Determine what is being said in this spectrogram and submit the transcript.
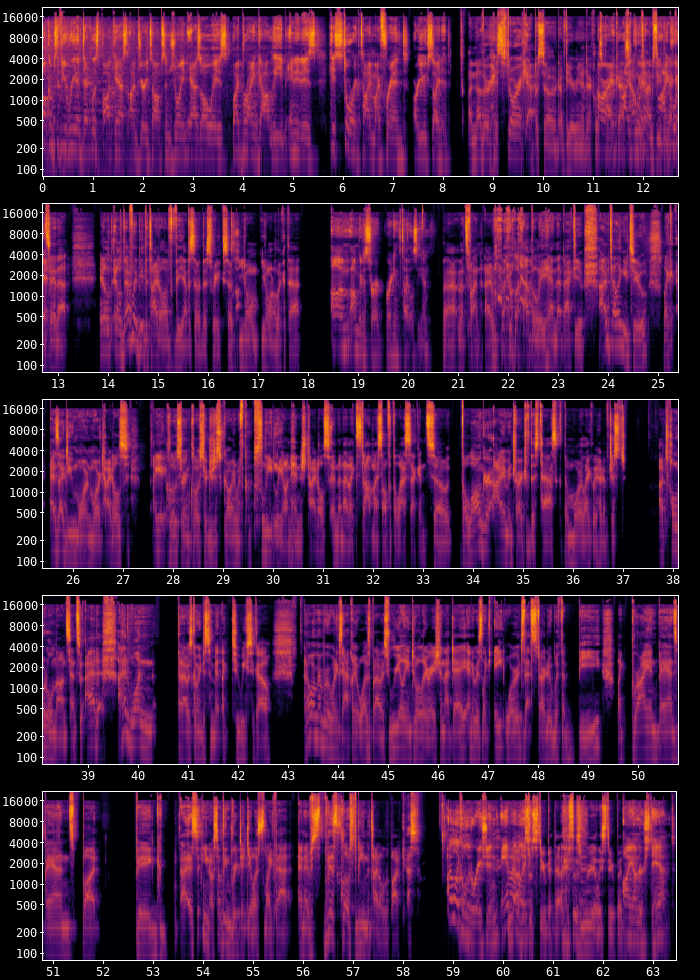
Welcome to the Arena Decklist Podcast. I'm Jerry Thompson, joined as always by Brian Gottlieb, and it is historic time, my friend. Are you excited? Another historic episode of the Arena Decklist right, Podcast. I How quit. many times do you think I, can say that? It'll it'll definitely be the title of the episode this week. So Oh. you don't you don't want to look at that. Um, I'm going to start writing the titles again. Uh, that's fine. I will, I will happily hand that back to you. I'm telling you too. Like as I do more and more titles, I get closer and closer to just going with completely unhinged titles, and then I like stop myself at the last second. So the longer I am in charge of this task, the more likelihood of just a total nonsense. I had I had one that I was going to submit like two weeks ago. I don't remember what exactly it was, but I was really into alliteration that day, and it was like eight words that started with a B, like Brian Bands Bands, but big, uh, you know, something ridiculous like that, and it was this close to being the title of the podcast. I like alliteration, and no, I like. this was stupid. That this is really stupid. I understand.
